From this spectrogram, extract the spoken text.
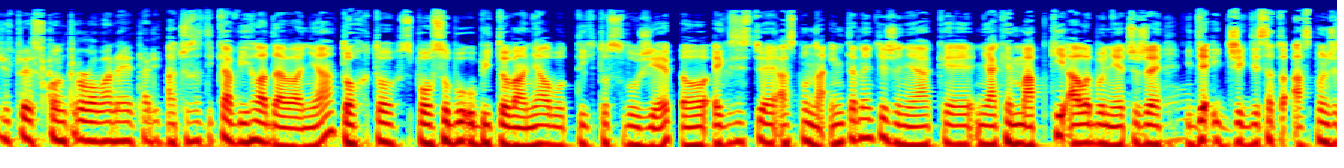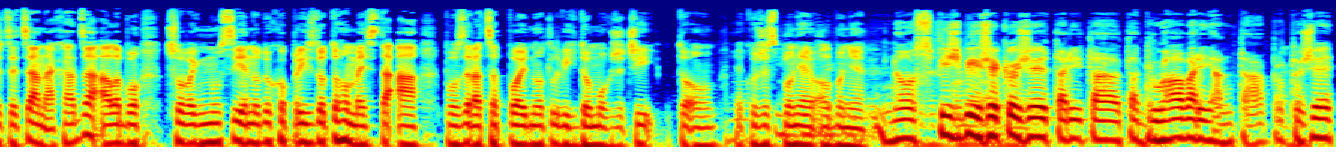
že to je skontrolované tady. A čo sa týka vyhľadávania tohto spôsobu ubytovania alebo týchto služieb, existuje aspoň na internete, že nejaké, nejaké mapky alebo niečo, že kde, že kde sa to aspoň že cca nachádza, alebo človek musí jednoducho prísť do toho mesta a pozerať sa po jednotlivých domoch, že či to akože splňajú alebo nie. No spíš bych řekl, že tady ta, ta druhá varianta, protože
